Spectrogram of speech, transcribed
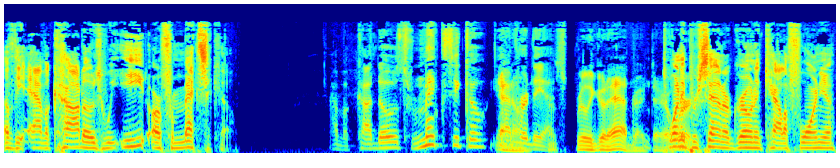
of the avocados we eat are from Mexico. Avocados from Mexico. Yeah, I I've know. heard the ad. That's a really good ad right there. Twenty percent are grown in California.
